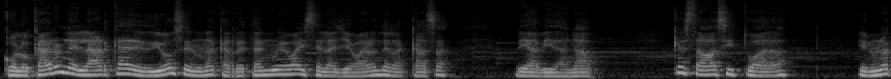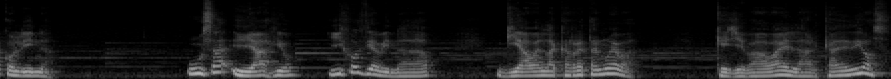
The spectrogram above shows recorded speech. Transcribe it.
Colocaron el arca de Dios en una carreta nueva y se la llevaron de la casa de Abidanab, que estaba situada en una colina. Usa y Agio, hijos de Abinadab, guiaban la carreta nueva, que llevaba el arca de Dios.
